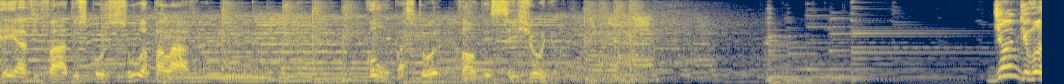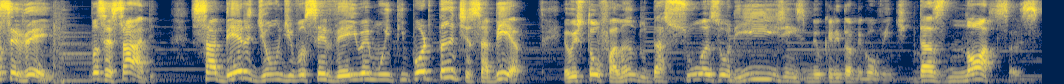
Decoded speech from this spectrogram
reavivados por Sua palavra. Com o pastor Valdeci Júnior. De onde você veio? Você sabe? Saber de onde você veio é muito importante, sabia? Eu estou falando das suas origens, meu querido amigo ouvinte, das nossas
